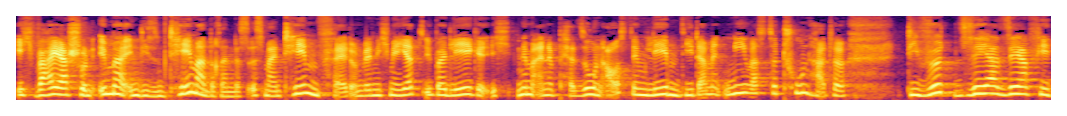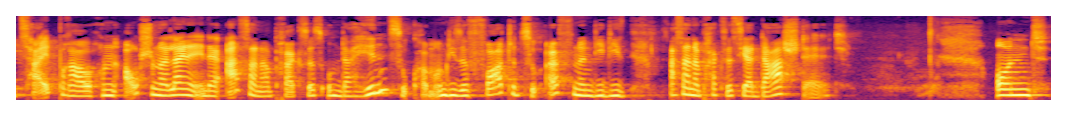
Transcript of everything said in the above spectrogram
ich war ja schon immer in diesem Thema drin. Das ist mein Themenfeld. Und wenn ich mir jetzt überlege, ich nehme eine Person aus dem Leben, die damit nie was zu tun hatte, die wird sehr, sehr viel Zeit brauchen, auch schon alleine in der Asana-Praxis, um dahin zu kommen, um diese Pforte zu öffnen, die die Asana-Praxis ja darstellt. Und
